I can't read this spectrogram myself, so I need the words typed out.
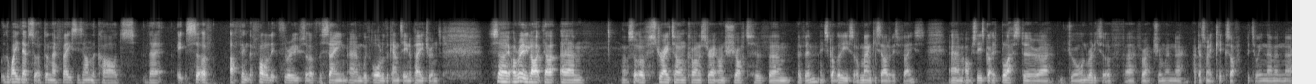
the way they've sort of done their faces on the cards, that it's sort of I think they followed it through sort of the same um, with all of the Cantina patrons. So I really like that. Um, that sort of straight on, kind of straight on shot of um, of him. It's got the sort of manky side of his face. Um, obviously, he's got his blaster uh, drawn, ready sort of uh, for action when uh, I guess when it kicks off between them and uh,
